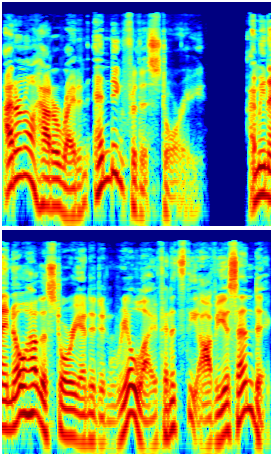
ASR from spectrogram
I don't know how to write an ending for this story. I mean, I know how the story ended in real life, and it's the obvious ending.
